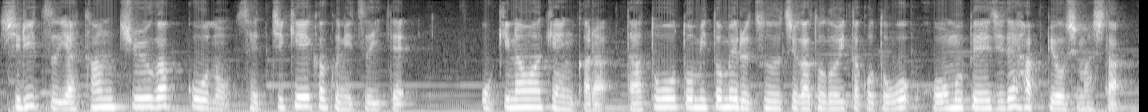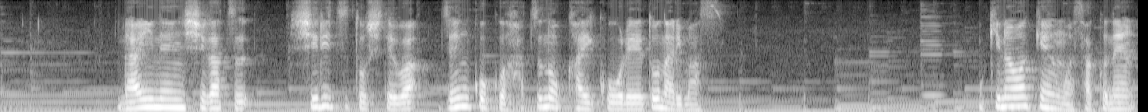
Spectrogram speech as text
私立夜間中学校の設置計画について沖縄県から妥当と認める通知が届いたことをホームページで発表しました。来年4月私立としては全国初の開校例となります。沖縄県は昨年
